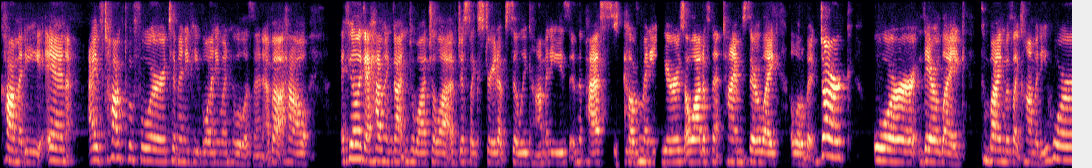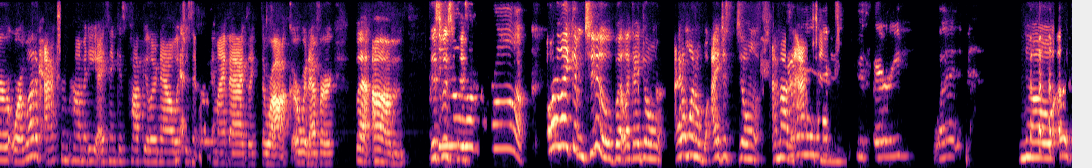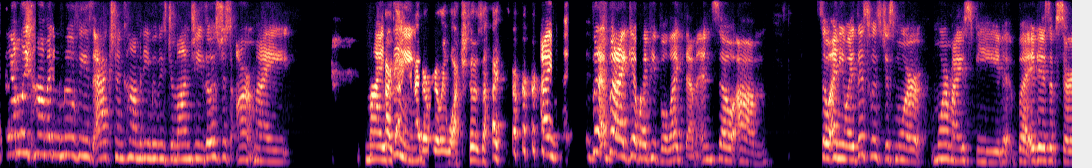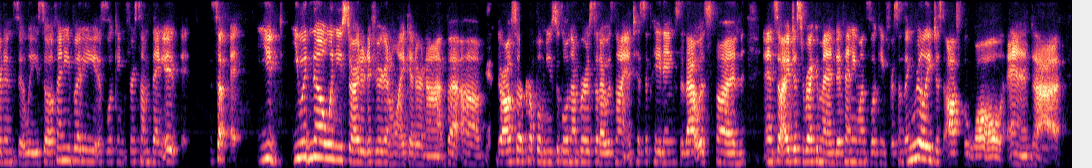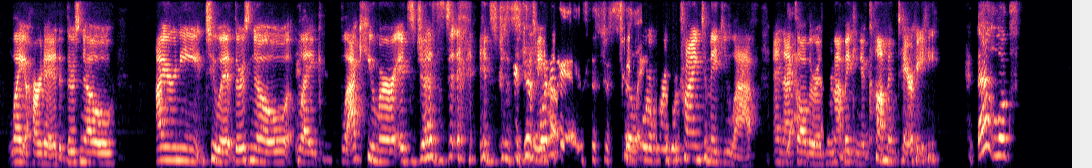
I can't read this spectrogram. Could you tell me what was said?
comedy. And I've talked before to many people, anyone who will listen, about how I feel like I haven't gotten to watch a lot of just like straight up silly comedies in the past however many years. A lot of the times they're like a little bit dark or they're like combined with like comedy horror or a lot of action comedy I think is popular now, which isn't really my bag, like The Rock or whatever. But um this was You just love The Rock. oh I like him too, but like I don't I don't want to I just don't I'm not You an don't wanna watch action Tooth Fairy. What? no like family comedy movies, action comedy movies, Jumanji, those just aren't my my I, I, thing. I don't really watch those either. I but but I get why people like them. And so um so anyway, this was just more more my speed, but it is absurd and silly. So if anybody is looking for something, it so you you would know when you started if you're gonna like it or not. But um, there are also a couple musical numbers that I was not anticipating, so that was fun. And so I just recommend if anyone's looking for something really just off the wall and uh, lighthearted. There's no irony to it. There's no like black humor. It's just it's just It's just what up it is. It's just silly. straightforward. We're trying to make you laugh, and that's Yeah. all there is. We're not making a commentary. That looks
